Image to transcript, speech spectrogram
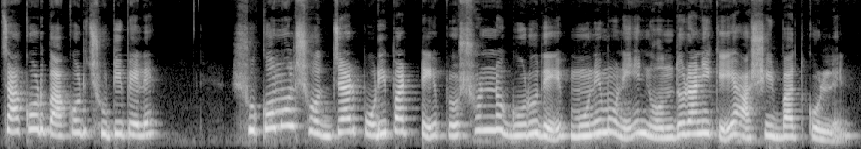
চাকর বাকর ছুটি পেলে সুকোমল শয্যার পরিপাট্যে প্রসন্ন গুরুদেব মনে মনে নন্দরানীকে আশীর্বাদ করলেন।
